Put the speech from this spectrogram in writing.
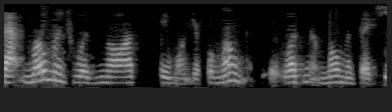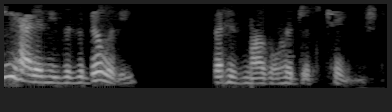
That moment was not a wonderful moment. It wasn't a moment that he had any visibility that his mazel had just changed.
